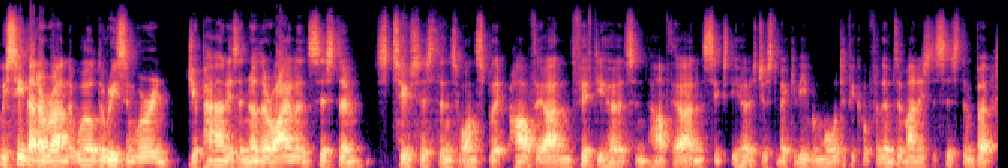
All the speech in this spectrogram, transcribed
we see that around the world. The reason we're in Japan is another island system. It's two systems, one split half the island 50 hertz and half the island 60 hertz, just to make it even more difficult for them to manage the system. But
